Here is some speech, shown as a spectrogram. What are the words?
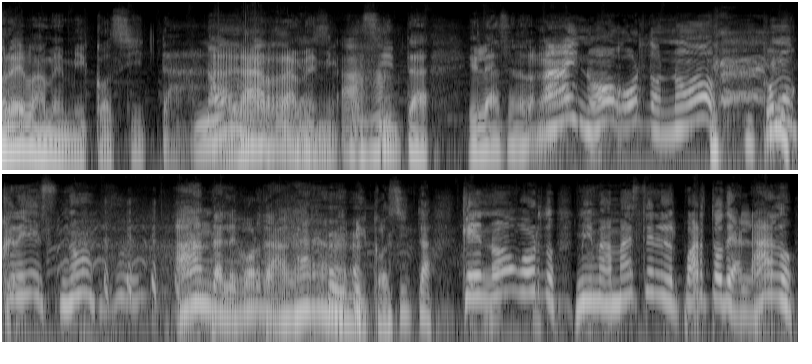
Pruébame mi cosita. No me agárrame mi Ajá. cosita. Y le hacen, ay, no, gordo, no. ¿Cómo crees? No. Ándale, gorda, agárrame mi cosita. ¿Qué no, gordo? Mi mamá está en el cuarto de al lado.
